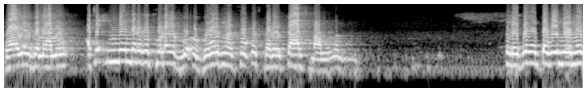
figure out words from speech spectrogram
बॉयलर बना लो। अच्छा इनके अंदर अगर थोड़ा गौर ना फोकस करो टार्च मार लो लेकिन तभी मैंने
